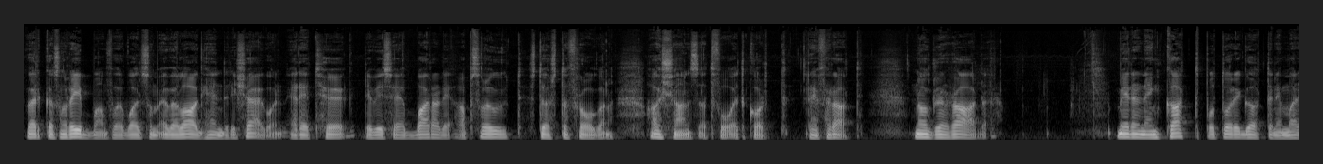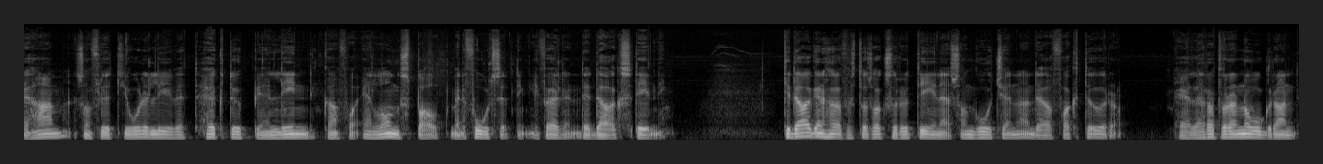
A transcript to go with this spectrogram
verkar som ribban för vad som överlag händer i skärgården är rätt hög, det vill säga bara de absolut största frågorna har chans att få ett kort referat, några rader. Medan en katt på Torggatan i Mariehamn som flytt jordelivet högt upp i en lind kan få en lång spalt med fortsättning i följande dags tidning. Till dagen hör förstås också rutiner som godkännande av fakturor, eller att vara noggrann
